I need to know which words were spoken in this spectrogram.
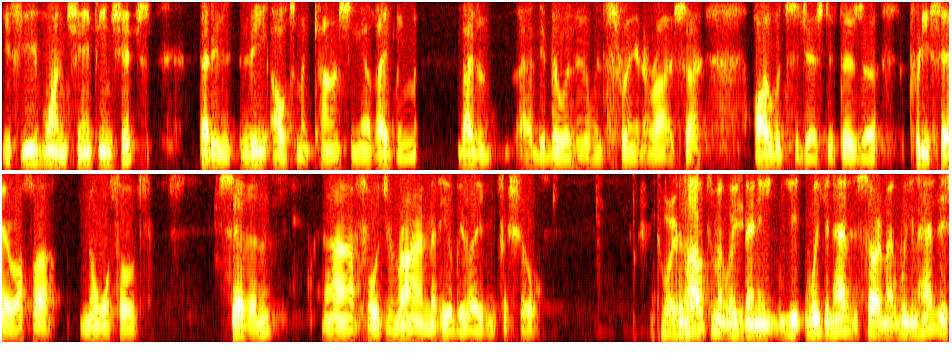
If you've won championships, that is the ultimate currency. Now they've been they've had the ability to win three in a row, so I would suggest if there's a pretty fair offer north of seven, uh, for Jerome that he'll be leaving for sure. Because ultimately, Benny, you, we can have sorry, mate, we can have this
